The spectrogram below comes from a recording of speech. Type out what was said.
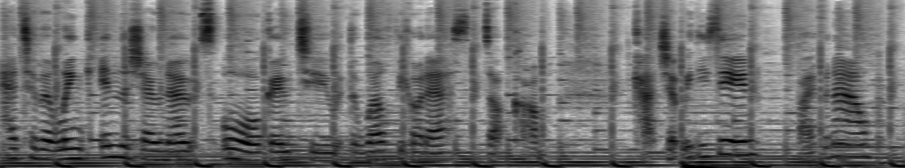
Head to the link in the show notes or go to thewealthygoddess.com. Catch up with you soon. Bye for now.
